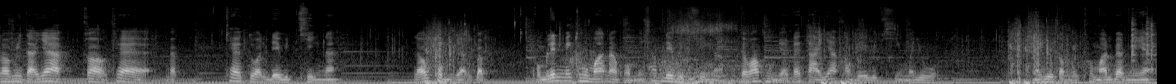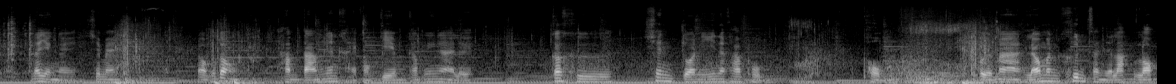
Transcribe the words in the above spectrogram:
เรามีตายากก็แค่แบบแค่ตัวเดวิดคิงนะ แล้วผมอยากแบบผมเล่นเมกโทมัสอะผมไม่ชอบเดวิดคิงอะ แต่ว่าผมอยากได้ตายยากของเดวิดคิงมาอยู่มาอยู่กับเมกโทมัสแบบนี้อะได้ยังไงใช่ไหม เราก็ต้องทำตามเงื่อนไขของเกมครับง่ายๆเลย ก็คือเช่นตัวนี้นะครับผมผมเปิดมาแล้วมันขึ้นสัญลักษณ์ล็อก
